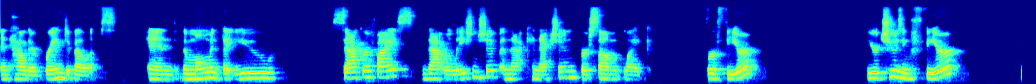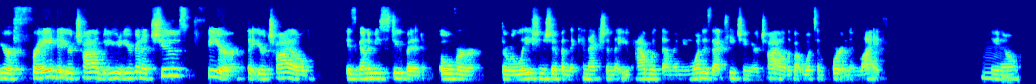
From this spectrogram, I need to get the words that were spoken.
and how their brain develops. And the moment that you sacrifice that relationship and that connection for some like for fear, you're choosing fear you're afraid that your child you, you're going to choose fear that your child is going to be stupid over the relationship and the connection that you have with them i mean what is that teaching your child about what's important in life Mm. you know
